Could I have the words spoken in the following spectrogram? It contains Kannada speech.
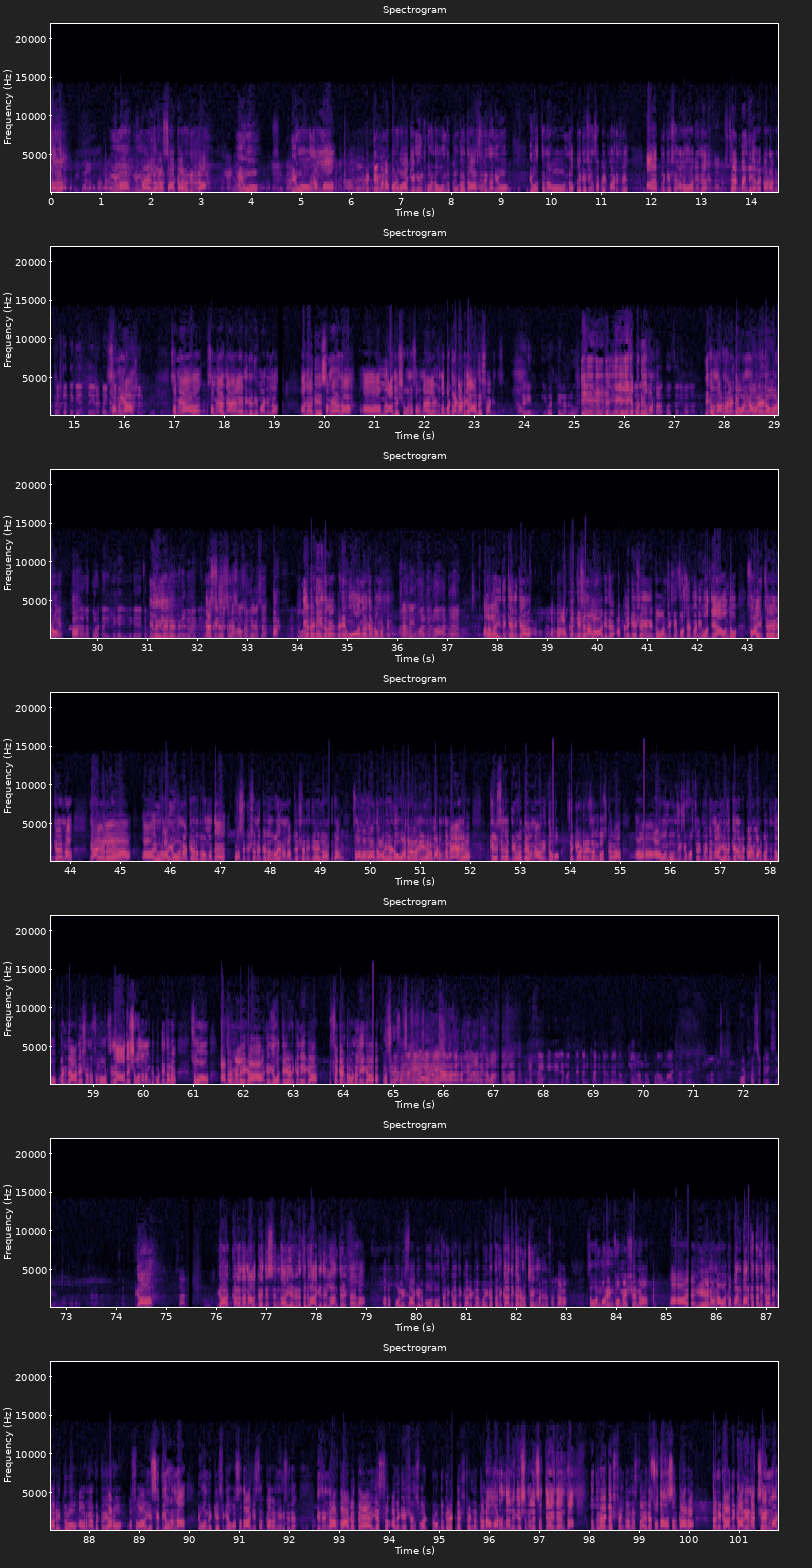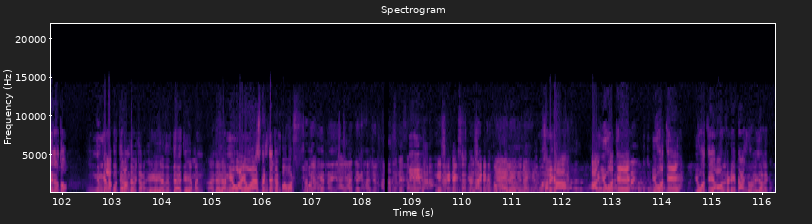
ಸರ್ ನಿಮ್ಮ ನಿಮ್ಮ ಎಲ್ಲರ ಸಹಕಾರದಿಂದ ನೀವು ನೀವು ನಮ್ಮ ವಿಕ್ಟಿಮನ ಪರವಾಗಿ ನಿಂತ್ಕೊಂಡು ಒಂದು ಕೂಗಲ್ ಆರಿಸಿದ್ರಿಂದ ನೀವು? ಇವತ್ತು ನಾವು ಒಂದು ಅಪ್ಲಿಕೇಶನ್ ಸಬ್ಮಿಟ್ ಮಾಡಿದ್ವಿ. ಆ ಅಪ್ಲಿಕೇಶನ್ ಅಲೋ ಆಗಿದೆ. ಸ್ಟೇಟ್ಮೆಂಟ್ ಈಗ ರೆಕಾರ್ಡ್ ಆಗುತ್ತೆ. ಸಮಯ ಸಮಯ ಸಮಯ ನ್ಯಾಯಾಲಯ ನಿಗದಿ ಮಾಡಿಲ್ಲ. ಹಾಗಾಗಿ ಸಮಯದ ಆ, ಆದೇಶವನ್ನು ಸ- ನ್ಯಾಯಾಲಯ ನೀಡಿದೆ ಬಟ್ ರೆಕಾರ್ಡ್ಗೆ ಆದೇಶ ಆಗಿದೆ ಸರ್. ಸರ್ ಇವತ್ತೇನಾದ್ರು ಈಗ ಈಗ ಈಗ ಈಗ ಈಗ ಪ್ರೊಡ್ಯೂಸ್ ಮಾಡ್ತೀವಿ. ಸರ್ ಇವಾಗ ಅಂತ. ಈಗ ಒಂದು ಅರ್ಧ ಗಂಟೆ ಒನ್ ಅವರ್ ಎರಡು ಅವರ್ ಅಲ್ಲ ಇಲ್ಲಿಗೆ ಇಲ್ಲಿಗೆ ಇಲ್ಲ ಇಲ್ಲ ಇಲ್ಲ ಇಲ್ಲ ಎಸ್ ಎಸ್ ಈಗ ರೆಡಿ ಇದ್ದಾರೆ? ರೆಡಿ ಹ್ಞೂ ಅಂದ್ರೆ ಕರ್ಕೊಂಡ್ಬರ್ತೀನಿ ಅಲ್ಲಲ್ಲ, ಇದಕ್ಕೆ ಏನಕ್ಕೆ ಅಪ್ಲಿಕೇಶನ್ ಅಲೋ ಆಗಿದೆ. ಅಪ್ಲಿಕೇಶನ್ ಏನಿತ್ತು? ಒನ್ ಸಿಕ್ಸ್ಟಿ ಫೋರ್ ಸ್ಟೇಟ್ಮೆಂಟ್ ಇವತ್ತಿನ ಒಂದು ಸ್ವಾಯಿಚ್ಛ ಹೇಳಿಕೆಯನ್ನ ನ್ಯಾಯಾಲಯ ಇವರು ಐಒನ ಕೇಳಿದ್ರು, ಮತ್ತೆ ಪ್ರಾಸಿಕ್ಯೂಷನ್ ಕೇಳಿದ್ರು ಏನೋ ಅಬ್ಜೆಕ್ಷನ್ ಇದೆಯಾ ಇಲ್ಲ ಅಂತ. ಸೊ ಅದಾದ ಎರಡೂ ವಾದಗಳನ್ನು ಹೇರ್ ಮಾಡುವಂತ ನ್ಯಾಯಾಲಯ ಕೇಸಿನ ತೀವ್ರತೆಯನ್ನು ಅರಿತು ಸೆಕ್ಯೂರಿಟಿ ರೀಸನ್ಗೋಸ್ಕರ ಆ ಒಂದು ಒನ್ ಸಿಕ್ಸ್ಟಿ ಫೋರ್ ಸ್ಟೇಟ್ಮೆಂಟ್ ಅನ್ನ ಹೇಳಿಕೆಯನ್ನು ರೆಕಾರ್ಡ್ ಮಾಡ್ಕೊಳ್ತಿದ್ದ ಒಪ್ಕೊಂಡಿದ್ದೆ ಆದೇಶವನ್ನು ಸಹ ಹೊಡಿಸಿದೆ ಆದೇಶವನ್ನು ನಮಗೆ ಕೊಟ್ಟಿದ್ದಾರೆ. ಸೊ ಅದರ ಮೇಲೆ ಈಗ ಯುವತಿಯ ಹೇಳಿಕೆನ ಈಗ ಸೆಕೆಂಡ್ ರೌಂಡ್ ಅಲ್ಲಿ ಈಗ ಪ್ರೊಸೀಡಿಂಗ್ಸ್ ಆಗಿದೆ ಎಸ್ ಮೇಲೆ ಮತ್ತೆ ತನಿಖಾಧಿಕಾರಿ ಮೇಲೆ ನಂಬಿಕೆ ಇಲ್ಲ ಅಂದ್ರೂ ಕೂಡ ಒಂದು ಮಾತು ಹೇಳ್ತಾ ಇದ್ರಿ. ಕೋರ್ಟ್ ಪ್ರೊಸೀಡಿಂಗ್ಸ್ ಏನು ಮಾತಾಡೋದು ಈಗ ಈಗ ಕಳೆದ ನಾಲ್ಕೈದು ದಿವಸದಿಂದ ಏರಿಳಿತಗಳಾಗಿದ್ದಿಲ್ಲ ಅಂತ ಹೇಳ್ತಾ ಇಲ್ಲ. ಅದು ಪೊಲೀಸ್ ಆಗಿರ್ಬೋದು, ತನಿಖಾಧಿಕಾರಿಗಳಾಗ್ಬೋದು, ಈಗ ತನಿಖಾಧಿಕಾರಿಗಳು ಚೇಂಜ್ ಮಾಡಿದ್ದಾರೆ ಸರ್ಕಾರ. ಸೊ ಒನ್ ಮೋರ್ ಇನ್ಫಾರ್ಮೇಶನ್ ಏನು ನಾವು ಕಬ್ಬನ್ ಪಾರ್ಕ್ ತನಿಖಾಧಿಕಾರಿ ಇದ್ರು, ಅವರನ್ನ ಬಿಟ್ಟು ಯಾರೋ ಹೊಸ ಎ ಸಿ ಪಿ ಅವರನ್ನ ಈ ಒಂದು ಕೇಸಿಗೆ ಹೊಸದಾಗಿ ಸರ್ಕಾರ ನೇಮಿಸಿದೆ. ಇದರಿಂದ ಅರ್ಥ ಆಗುತ್ತೆ yes allegations were true to great extent ಅಂತ. ನಾವು ಮಾಡಿದಂತ ಅಲಿಗೇಷನ್ ಅಲ್ಲಿ ಸತ್ಯ ಇದೆ ಅಂತ. ಟು ಗ್ರೇಟ್ ಎಕ್ಸ್ಟೆಂಟ್ ಅನಿಸ್ತಾ ಇದೆ, ಸ್ವತಃ ಸರ್ಕಾರ ತನಿಖಾಧಿಕಾರಿಯನ್ನ ಚೇಂಜ್ ಮಾಡಿರೋದು ನಿಮ್ಗೆಲ್ಲ ಗೊತ್ತಿರೋಂಥ ವಿಚಾರ. New I O has been taken powers ಗಂಟೆಗೆ ಸರ್ ಈಗ ಆ, ಯುವತಿ ಯುವತಿ ಯುವತಿ ಆಲ್ರೆಡಿ ಬ್ಯಾಂಗ್ಳೂರಲ್ಲಿ ಇದ್ದಾಳೆ ಈಗ.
